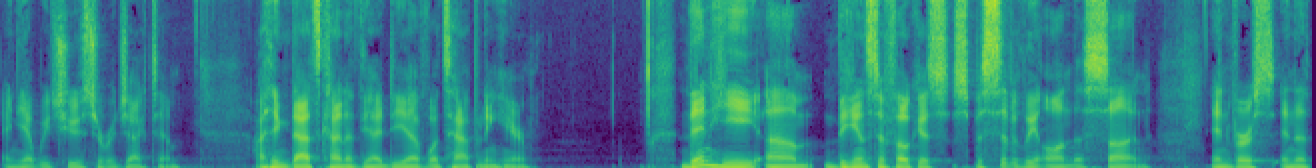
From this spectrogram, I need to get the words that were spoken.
and yet we choose to reject him. I think that's kind of the idea of what's happening here. Then he um, begins to focus specifically on the sun. In verse in the,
